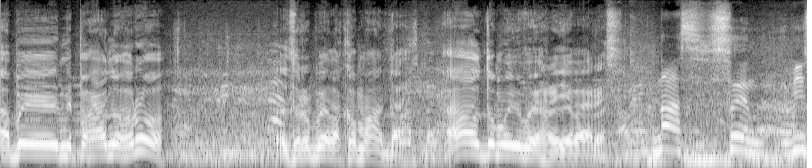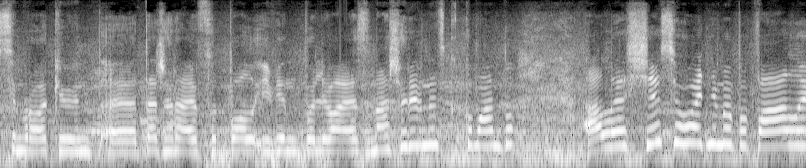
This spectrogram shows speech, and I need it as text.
аби непогану гру зробила команда. Але думаю, виграє Верес. Нас син 8 років. Він е, теж грає в футбол і він боліває за нашу рівненську команду. Але ще сьогодні ми попали,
